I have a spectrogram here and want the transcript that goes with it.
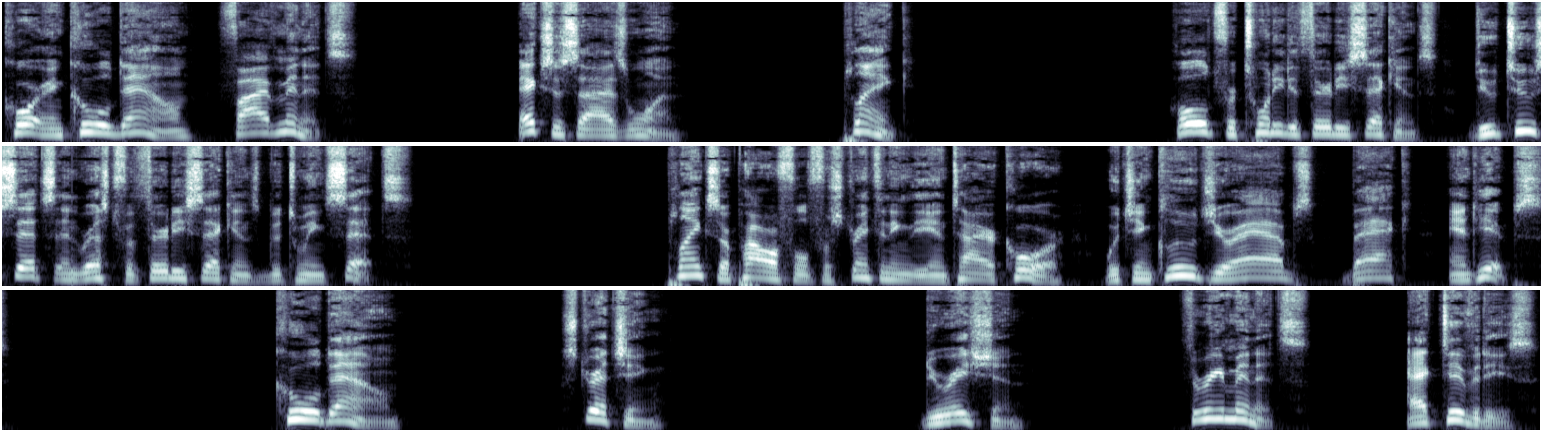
Core and cool down, 5 minutes. Exercise 1. Plank. Hold for 20 to 30 seconds, do 2 sets and rest for 30 seconds between sets. Planks are powerful for strengthening the entire core, which includes your abs, back, and hips. Cool down. Stretching. Duration 3 minutes. Activities.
